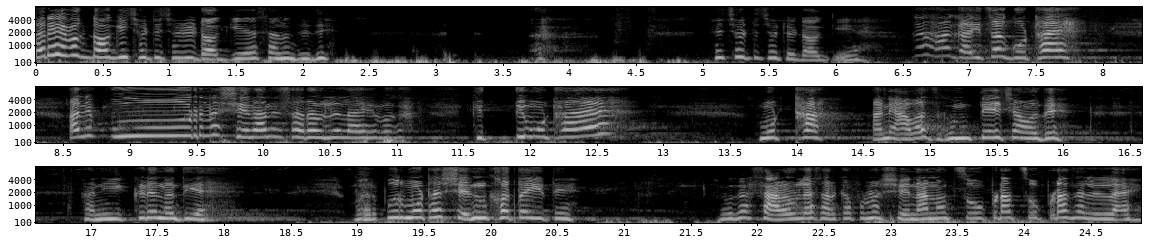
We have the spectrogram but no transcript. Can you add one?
अरे हे बघ डॉगी छोटी छोटी डॉगी आहे सानू दिदी. हे छोटे छोटे डॉगी आहे. हा गाईचा गोठा आहे. आणि पूर्ण शेणाने सारवलेला आहे बघा. किती मोठा आहे. मोठा. आणि आवाज घुमते याच्यामध्ये. आणि इकडे नदी आहे. भरपूर मोठं शेणखत आहे इथे. बघा सारवल्यासारखा पूर्ण शेणानं चोपडा चोपडा झालेला आहे.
